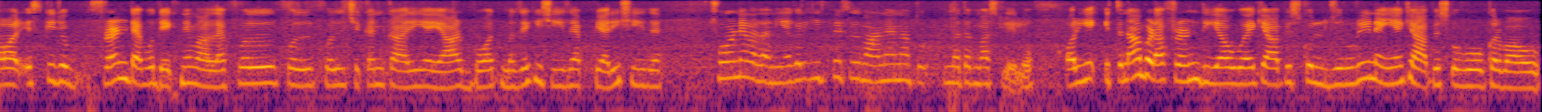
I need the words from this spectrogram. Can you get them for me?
और इसके जो फ्रंट है, वो देखने वाला है। फुल फुल फुल चिकनकारी है यार, बहुत मज़े की चीज़ है, प्यारी चीज़ है। छोड़ने वाला नहीं है। अगर ईद पे सिलवाना है ना तो मतलब मस्त ले लो। और ये इतना बड़ा फ्रंट दिया हुआ है कि आप इसको ज़रूरी नहीं है कि आप इसको वो करवाओ।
